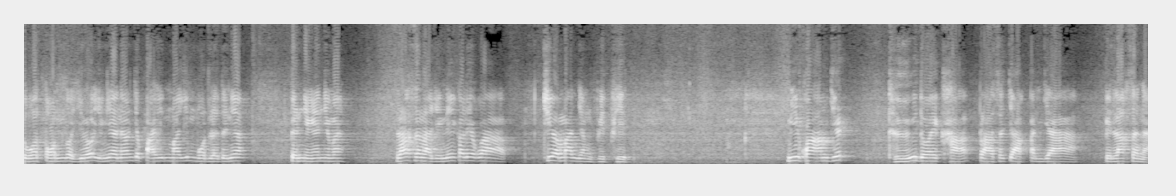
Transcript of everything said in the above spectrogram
ตัวตนก็เยอะอย่างเงี้ยนั้นจะไปมายิ้มหมดเลยตัวเนี้ยเป็นอย่างนั้นใช่ไหมลักษณะอย่างนี้ก็เรียกว่า เชื่อมั่นอย่างผิดผิด มีความยึดถือโดยขาปราศจากปัญญาเป็นลักษณะ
